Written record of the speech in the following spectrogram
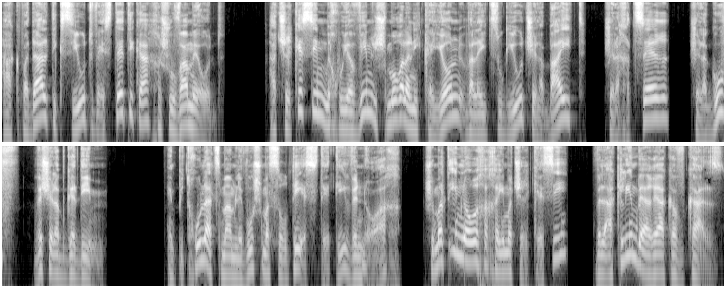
ההקפדה על טקסיות ואסתטיקה חשובה מאוד. הצ'רקסים מחויבים לשמור על הניקיון ועל הייצוגיות של הבית, של החצר, של הגוף ושל הבגדים. הם פיתחו לעצמם לבוש מסורתי אסתטי ונוח, שמתאים לאורך החיים הצ'רקסי ולאקלים בערי הקווקז.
